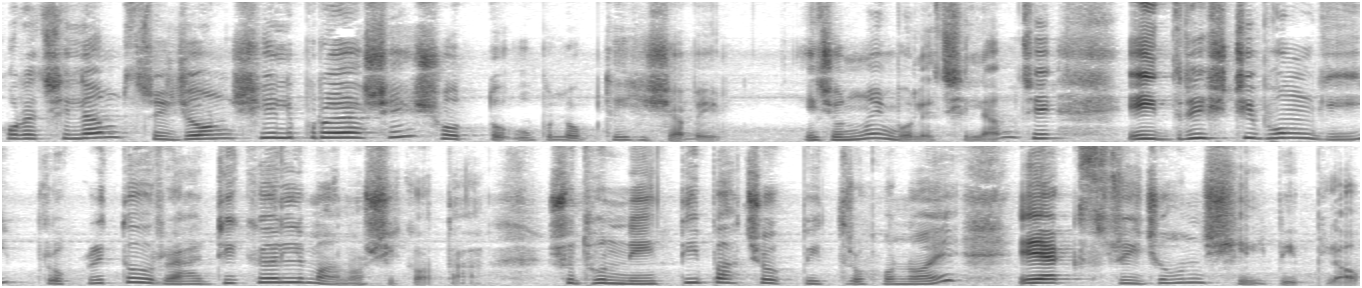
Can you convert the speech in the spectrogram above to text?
করেছিলাম সৃজনশীল প্রয়াসে সত্য উপলব্ধি হিসাবে। এই জন্যই বলেছিলাম যে এই দৃষ্টিভঙ্গি প্রকৃত র্যাডিক্যাল মানসিকতা, শুধু নেতিবাচক বিদ্রোহ নয়, এ এক সৃজনশীল বিপ্লব।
